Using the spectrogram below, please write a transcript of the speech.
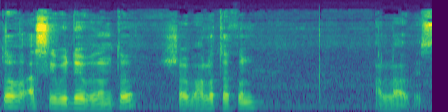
তো আজকে ভিডিও পর্যন্ত সবাই ভালো থাকুন। আল্লাহ হাফিজ।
